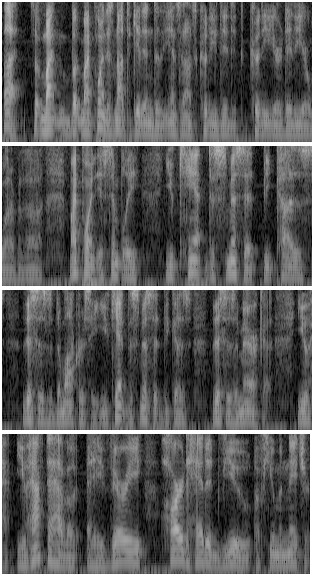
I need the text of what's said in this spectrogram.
But so my but my point is not to get into the ins and outs. Could he did could he or did he or whatever. Blah, blah. My point is simply you can't dismiss it because this is a democracy. You can't dismiss it because this is America. You you have to have a, a very hard-headed view of human nature.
